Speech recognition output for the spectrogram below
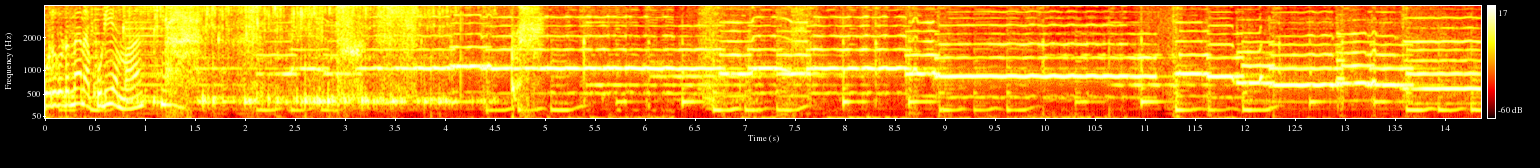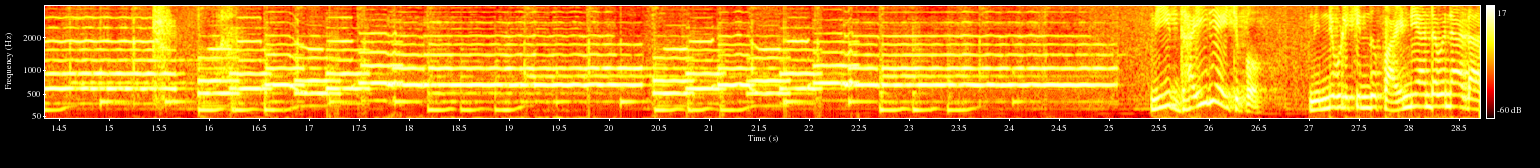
ஒரு குடம் தான் நான் புடியம்மா നിന്നെ വിളിക്കുന്നത് പഴനിയാണ്ടവനാടാ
